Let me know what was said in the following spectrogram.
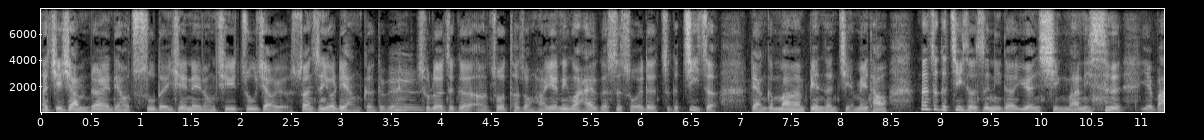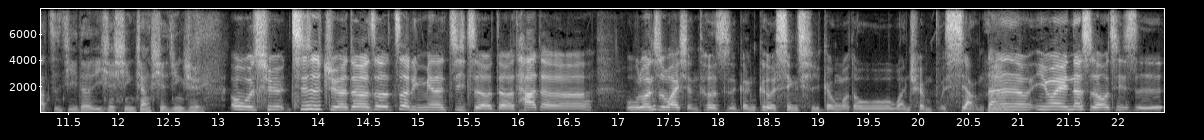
那接下来我们就来聊书的一些内容。其实主角有算是有两个，对不对？除了这个呃做特种行。另外还有一个是所谓的这个记者，两个慢慢变成姐妹淘。那这个记者是你的原型吗？你是 也把自己的一些形象写进去？哦，我其其实觉得这这里面的记者的他的无论是外显特质跟个性，其实跟我都完全不像。但是因为那时候其实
